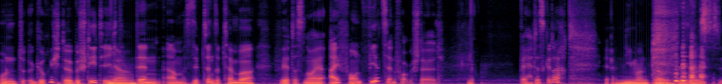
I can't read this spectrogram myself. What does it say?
und Gerüchte bestätigt, ja. denn am 7. September wird das neue iPhone 14 vorgestellt. Ja. Wer hätte es gedacht? Ja, niemand, glaube ich. Also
